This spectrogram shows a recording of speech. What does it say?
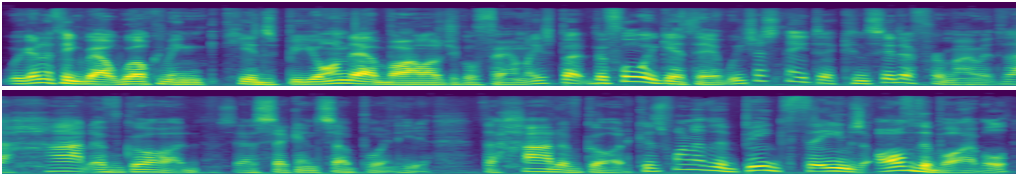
we're going to think about welcoming kids beyond our biological families, but before we get there, we just need to consider for a moment the heart of God. It's our second subpoint here the heart of God. Because one of the big themes of the Bible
